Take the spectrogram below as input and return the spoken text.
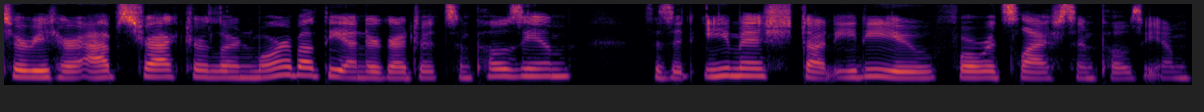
To read her abstract or learn more about the undergraduate symposium, visit emich.edu forward slash symposium.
